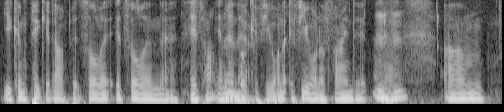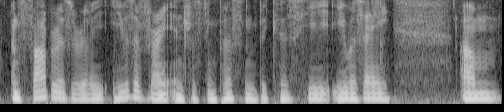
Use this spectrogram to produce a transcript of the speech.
you can pick it up. It's all it's all in there It's all in the in book if you want if you want to find it. yeah. Mhm. Um, and Fabre is a really he was a very interesting person because he he was a um,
